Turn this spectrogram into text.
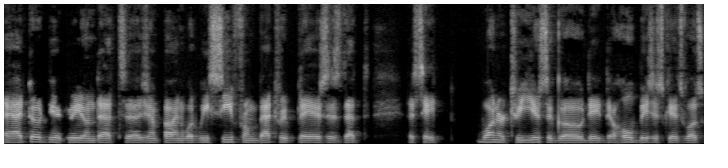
I totally agree on that, uh, Jean-Paul. And what we see from battery players is that, let's say, one or two years ago, they, the whole business case was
